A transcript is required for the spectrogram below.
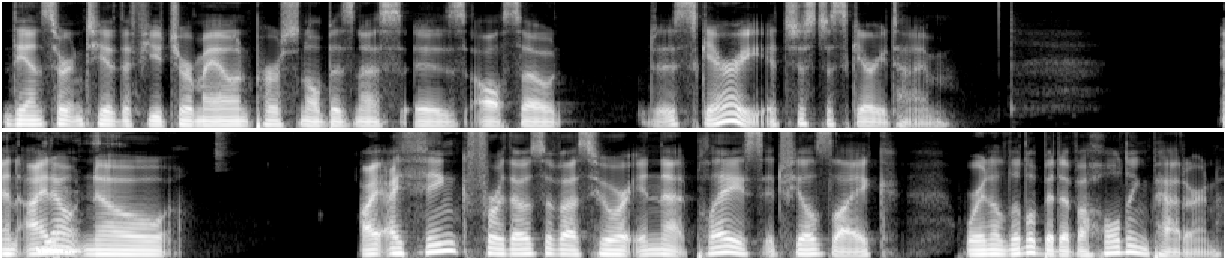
the uncertainty of the future of my own personal business is also is scary. It's just a scary time. And I don't know I, I think for those of us who are in that place, it feels like we're in a little bit of a holding pattern,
